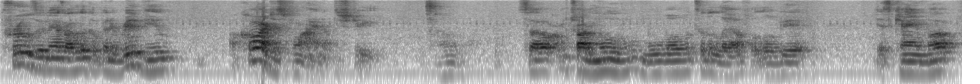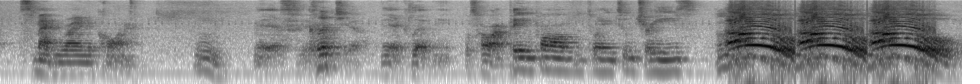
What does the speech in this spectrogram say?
cruising as I look up in the rear view, a car just flying up the street. Oh. So I'm trying to move, move over to the left a little bit. Just came up, smacked me right in the corner. Hmm. Yes. Yeah, Clipped you. Yeah, clipped me. It was hard. Ping pong between two trees. Mm. Oh! Oh! Oh!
